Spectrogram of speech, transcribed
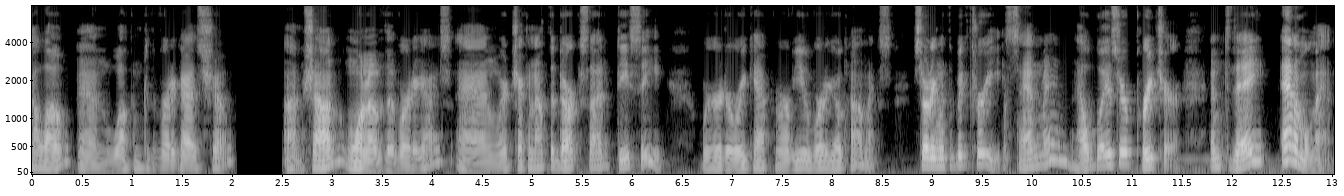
welcome to the Vertiguys show. I'm Sean, one of the Vertiguys, and we're checking out the dark side of DC. We're here to recap and review Vertigo comics, starting with the big three Sandman, Hellblazer, Preacher, and today, Animal Man.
